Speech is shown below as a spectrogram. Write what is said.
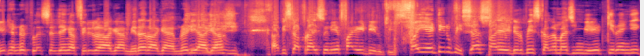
800 प्लस चल जाएगा। फ्रिल आ गया मिरर आ गया एमब्रॉयडरी जी, आ गया। अब इसका प्राइस सुनिए five eighty rupees 580 rupees just five eighty rupees colour matching भी एट की रहेंगी।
